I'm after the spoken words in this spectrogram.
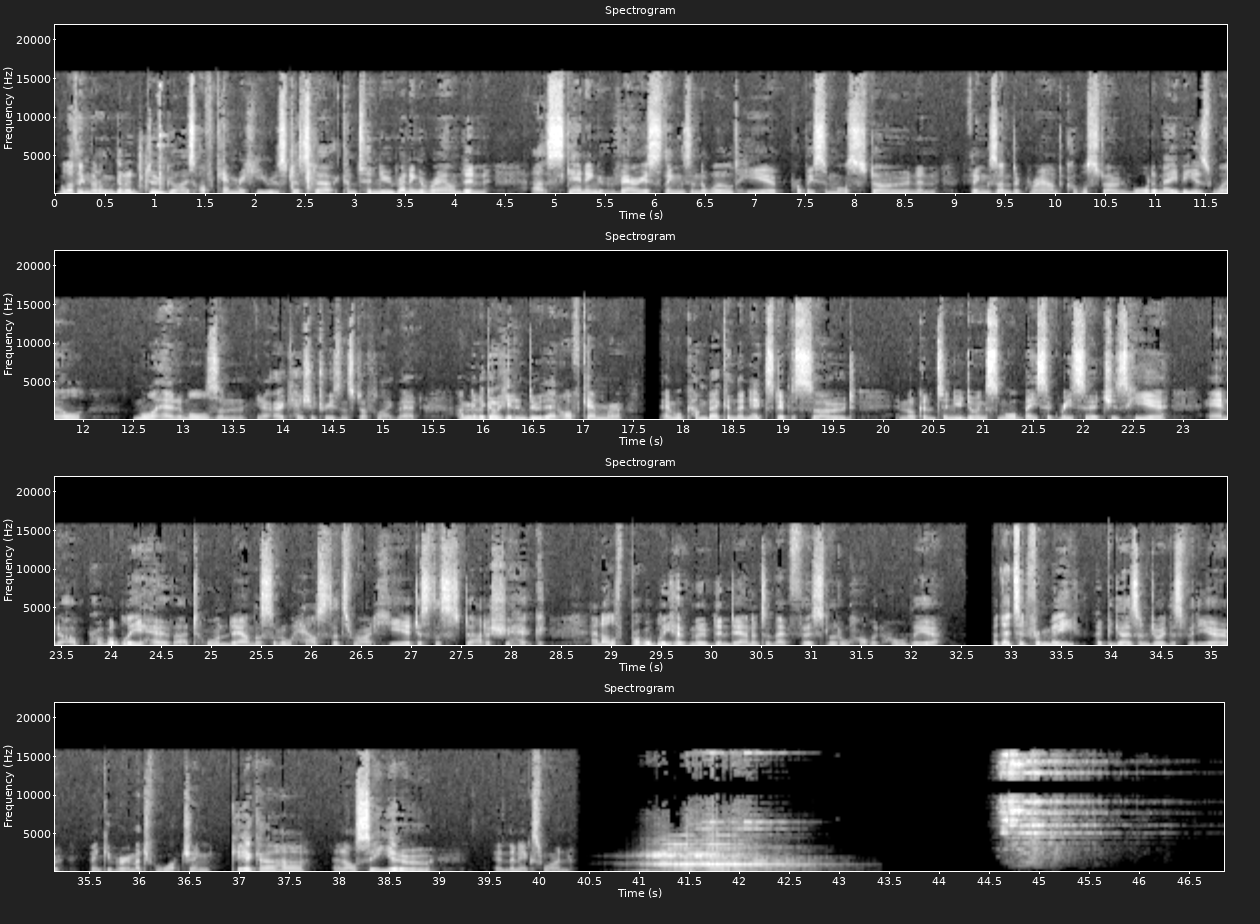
Well, I think what I'm going to do, guys, off camera here is just uh, continue running around and uh, scanning various things in the world here. Probably some more stone and things underground, cobblestone, water maybe as well. More animals and you know, acacia trees and stuff like that. I'm going to go ahead and do that off camera, and we'll come back in the next episode, and we'll continue doing some more basic researches here, and I'll probably have uh, torn down this little house that's right here, just the starter shack, and I'll probably have moved in down into that first little hobbit hole there. But that's it from me. Hope you guys enjoyed this video. Thank you very much for watching. Kia kaha, and I'll see you in the next one.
